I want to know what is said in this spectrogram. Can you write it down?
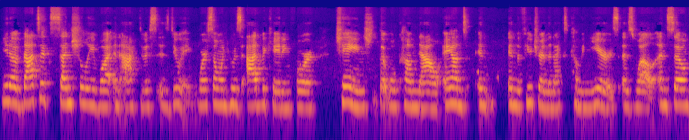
you know that's essentially what an activist is doing. Where someone who is advocating for change that will come now and in in the future in the next coming years as well. And so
